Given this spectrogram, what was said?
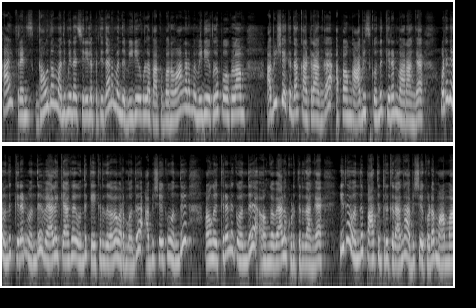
ஹாய் ஃப்ரெண்ட்ஸ் கௌதம் மதுமிதா சீரியலை பற்றி தான் நம்ம இந்த வீடியோக்குள்ளே பார்க்க போகிறோம் வாங்க நம்ம வீடியோக்குள்ளே போகலாம். அபிஷேக் தான் காட்டுறாங்க. அப்போ அவங்க ஆஃபீஸ்க்கு வந்து கிரண் வராங்க. உடனே வந்து கிரண் வந்து வேலைக்காக வந்து கேட்குறதுக்காக வரும்போது அபிஷேக்கும் வந்து அவங்க கிரணுக்கு வந்து அவங்க வேலை கொடுத்துருந்தாங்க. இதை வந்து பார்த்துட்ருக்குறாங்க அபிஷேக்கோட மாமா.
